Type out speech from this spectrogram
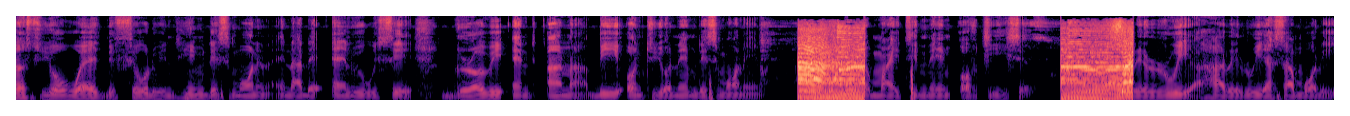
Just your words be filled with him this morning, and at the end we will say, Glory and honor be unto your name this morning. Mighty name of Jesus. Hallelujah. Hallelujah. Somebody.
